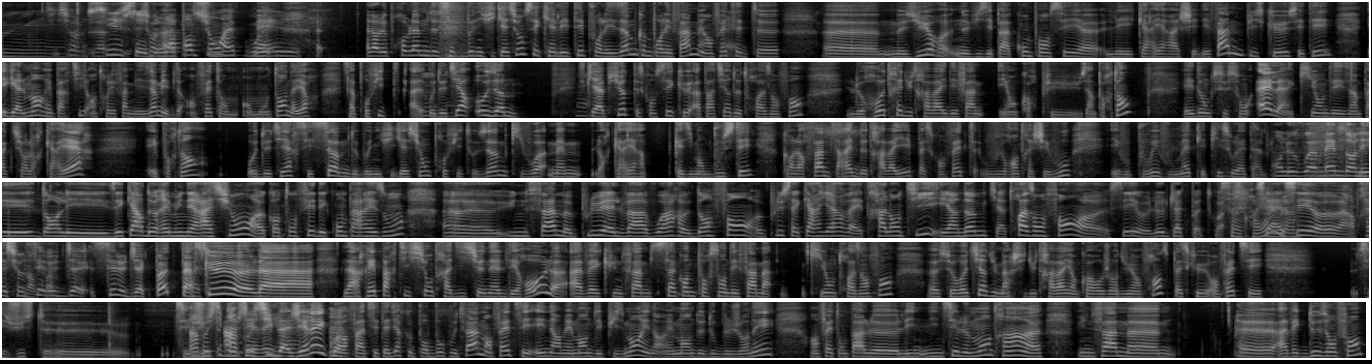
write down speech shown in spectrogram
sur la- si, c'est sur de la la pension, pension. ouais. Mais- ouais. Alors le problème de cette bonification, c'est qu'elle était pour les hommes comme pour les femmes. Et en fait, cette euh, euh, mesure ne visait pas à compenser euh, les carrières hachées des femmes, puisque c'était également réparti entre les femmes et les hommes. Et en fait, en, en montant, d'ailleurs, ça profite à- aux deux tiers aux hommes. Ce qui est absurde parce qu'on sait qu'à partir de trois enfants, le retrait du travail des femmes est encore plus important. Et donc, ce sont elles qui ont des impacts sur leur carrière. Et pourtant, aux deux tiers, ces sommes de bonification profitent aux hommes qui voient même leur carrière quasiment boostée quand leurs femmes s'arrêtent de travailler parce qu'en fait, vous rentrez chez vous et vous pouvez vous mettre les pieds sous la table. On le voit même dans les, dans les écarts de rémunération. euh, Quand on fait des comparaisons, euh, une femme, plus elle va avoir d'enfants, euh, plus sa carrière va être ralentie. Et un homme qui a trois enfants, c'est le jackpot. quoi. C'est incroyable. C'est assez euh, impressionnant. C'est le, ja- c'est le jackpot parce que euh, la, la répartition traditionnelle des rôles, avec une femme, 50% des femmes qui ont trois enfants, se retirent du marché du travail encore aujourd'hui en France parce que en fait c'est c'est juste euh, c'est juste Impossible gérer. à gérer quoi. Mm. Enfin, c'est-à-dire que pour beaucoup de femmes, en fait, c'est énormément d'épuisement, énormément de double journée. En fait, on parle, euh, l'In- l'Insee le montre, hein, euh, une femme. euh, euh, avec deux enfants,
